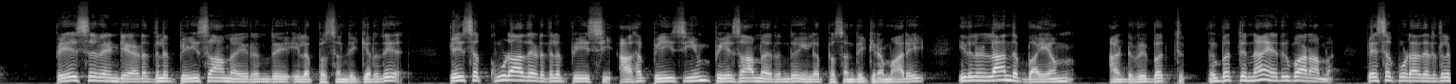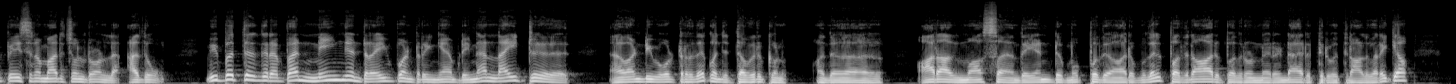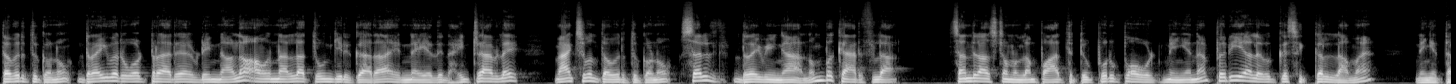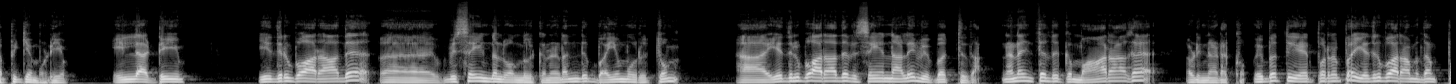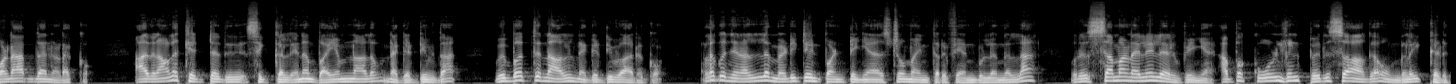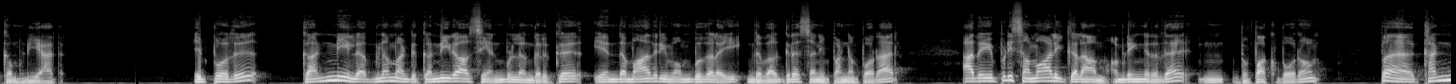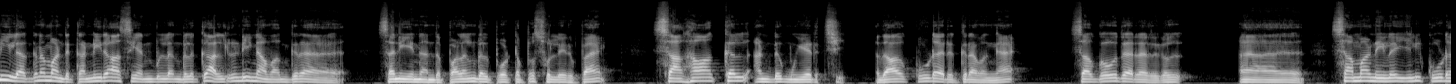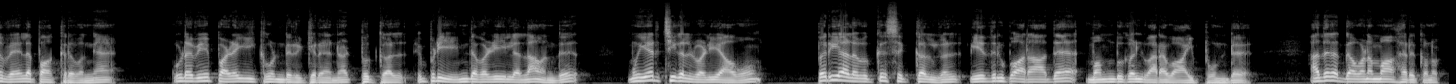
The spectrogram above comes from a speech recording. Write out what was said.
பேச வேண்டிய இடத்துல பேசாமல் இருந்து இழப்பை சந்திக்கிறது பேசக்கூடாத இடத்துல பேசி ஆக பேசியும் பேசாமல் இருந்தும் இழப்பை சந்திக்கிற மாதிரி இதிலெல்லாம் அந்த பயம் அண்டு விபத்து. விபத்துன்னா எதிர்பாராமல் பேசக்கூடாத இடத்துல பேசுகிற மாதிரி சொல்கிறோம்ல அதுவும். விபத்துங்கிறப்ப நீங்கள் டிரைவ் பண்ணுறீங்க அப்படின்னா நைட்டு வண்டி ஓட்டுறதை கொஞ்சம் தவிர்க்கணும். அது ஆறாவது மாதம் அந்த எண்டு முப்பது ஆறு முதல் பதினாறு பதினொன்று ரெண்டாயிரத்தி இருபத்தி நாலு வரைக்கும் தவிர்த்துக்கணும். டிரைவர் ஓட்டுறாரு அப்படின்னாலும் அவங்க நல்லா தூங்கியிருக்காரா என்ன ஏது நைட் ட்ராவலே மேக்ஸிமம் தவிர்த்துக்கணும். செல்ஃப் டிரைவிங்காக ரொம்ப கேர்ஃபுல்லாக சந்திராஷ்டமெல்லாம் பார்த்துட்டு பொறுப்பாக ஓட்டுனீங்கன்னா பெரிய அளவுக்கு சிக்கல் இல்லாமல் நீங்கள் தப்பிக்க முடியும். இல்லாட்டி எதிர்பாராத விஷயங்கள் உங்களுக்கு நடந்து பயமுறுத்தும். எதிர்பாராத விஷயம்னாலே விபத்து தான். நினைத்ததுக்கு மாறாக அப்படி நடக்கும். விபத்து ஏற்படுறப்ப எதிர்பாராமல் தான் படார் தான் நடக்கும். அதனால் கெட்டது சிக்கல் ஏன்னா பயம்னாலும் நெகட்டிவ் தான். விபத்துனாலும் நெகட்டிவாக இருக்கும். அதனால் கொஞ்சம் நல்லா மெடிடேட் பண்ணிட்டீங்க. அஸ்ட்ரோமைன் தெரபி அன்புள்ளங்கள்லாம். ஒரு சமநிலையில் இருப்பீங்க. அப்போ கோள்கள் பெருசாக உங்களை கெடுக்க முடியாது. இப்போது கன்னி லக்னம் அண்டு கன்னிராசி அன்புள்ளங்களுக்கு எந்த மாதிரி வம்புகளை இந்த வக்ரசனி பண்ண போகிறார் அதை எப்படி சமாளிக்கலாம் அப்படிங்கிறத இப்போ பார்க்க போகிறோம் இப்போ கன்னி லக்னம் அண்டு கன்னிராசி அன்புள்ளங்களுக்கு ஆல்ரெடி நான் வக்ர சனியின் அந்த பலன்கள் போட்டப்போ சொல்லியிருப்பேன். சகாக்கள் அண்டு முயற்சி அதாவது கூட இருக்கிறவங்க சகோதரர்கள் சமநிலையில் கூட வேலை பார்க்குறவங்க கூடவே பழகி கொண்டிருக்கிற நட்புகள் இப்படி இந்த வழியிலெல்லாம் வந்து முயற்சிகள் வழியாகவும் பெரிய அளவுக்கு சிக்கல்கள் எதிர்பாராத வம்புகள் வர வாய்ப்புண்டு. அதில் கவனமாக இருக்கணும்.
